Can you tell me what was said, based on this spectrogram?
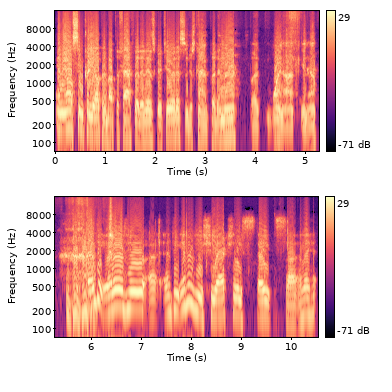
And they all seem pretty open about the fact that it is gratuitous and just kind of put in there. But why not? You know. and the interview, uh, and the interview, she actually states, uh, and they, like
